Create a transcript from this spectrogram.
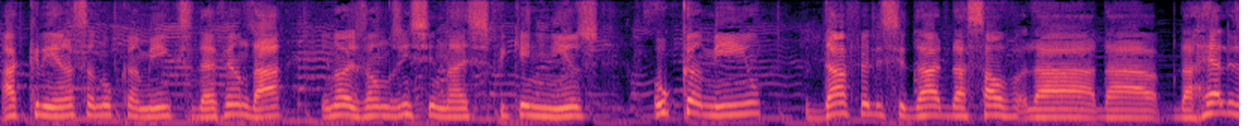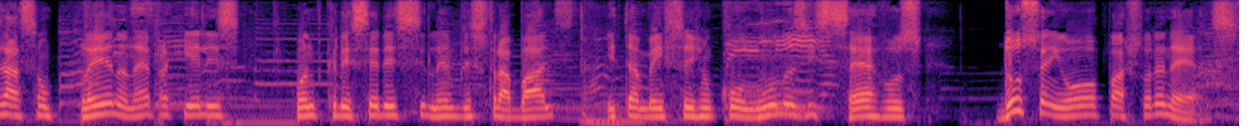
a criança no caminho que se deve andar e nós vamos ensinar esses pequenininhos o caminho da felicidade, da, salva, da, da, da realização plena, né? Para que eles, quando crescerem, eles se lembrem desse trabalho e também sejam colunas e servos do Senhor, Pastor Enéas.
